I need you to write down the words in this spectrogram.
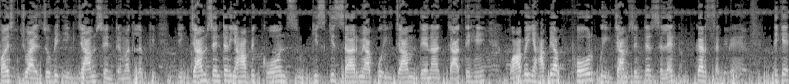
फ़र्स्ट चॉइस जो भी एग्ज़ाम सेंटर मतलब कि एग्ज़ाम सेंटर यहाँ पे कौन किस किस शहर में आपको एग्ज़ाम देना चाहते हैं, वहाँ पे यहाँ पे आप फोर एग्ज़ाम सेंटर सेलेक्ट कर सकते हैं। ठीक है?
